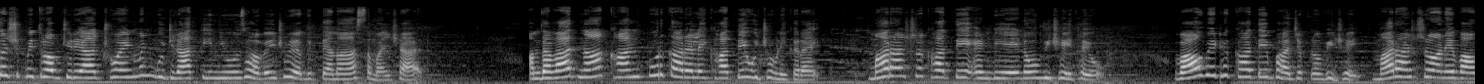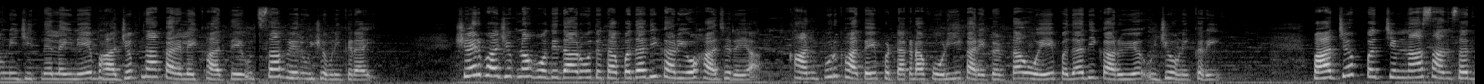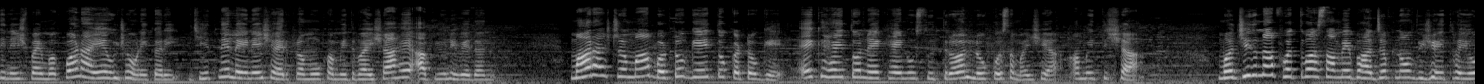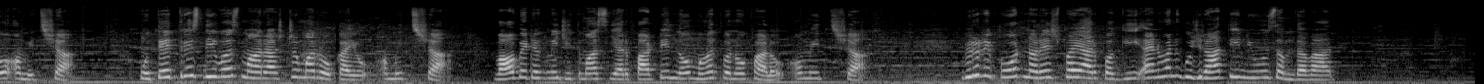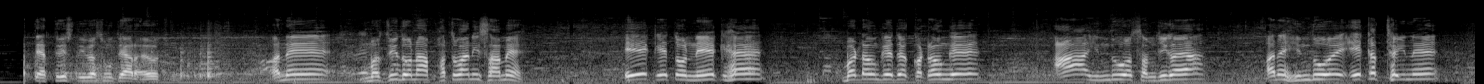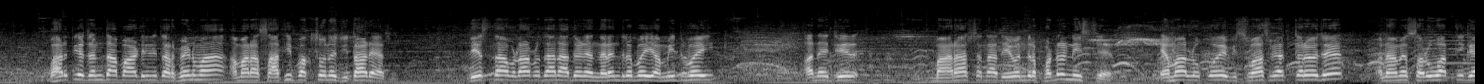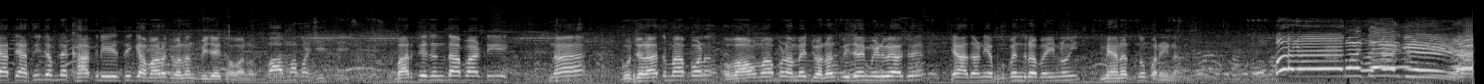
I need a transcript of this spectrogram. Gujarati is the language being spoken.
દર્શક મિત્રો, આપ જોઈ રહ્યા છો એન વન ગુજરાતી ન્યૂઝ. હવે જોઈએ અગત્યના સમાચાર. અમદાવાદના ખાનપુર કાર્યાલય ખાતે ઉજવણી કરાઈ. મહારાષ્ટ્ર ખાતે એનડીએનો વિજય થયો. વાવ બેઠક ખાતે ભાજપનો વિજય. મહારાષ્ટ્ર અને વાવની જીતને લઈને ભાજપના કાર્યાલય ખાતે ઉત્સાહભેર ઉજવણી કરાઈ. શહેર ભાજપના હોદ્દેદારો તથા પદાધિકારીઓ હાજર રહ્યા. ખાનપુર ખાતે ફટાકડા ફોડી કાર્યકર્તાઓએ પદાધિકારીઓએ ઉજવણી કરી. ભાજપ પશ્ચિમના સાંસદ દિનેશભાઈ મકવાણાએ ઉજવણી કરી. જીતને લઈને શહેર પ્રમુખ અમિતભાઈ શાહે આપ્યું નિવેદન. મહારાષ્ટ્રમાં બટોગે તો કટોગે એક હૈ તો નેક હૈનું સૂત્ર લોકો સમજ્યા. અમિત શાહ. મસ્જિદના ફતવા સામે ભાજપનો વિજય થયો અમિત શાહ. હું તેત્રીસ દિવસ મહારાષ્ટ્રમાં રોકાયો, અમિત શાહ. વાવ બેઠકની જીતમાં સી પાટીલનો મહત્વનો ફાળો, Amit Shah. Bureau report Nareshbhai R Pagi N one Gujarati news Ahmedabad. તેત્રીસ દિવસ હું ત્યાં રહ્યો છું. અને મસ્જિદોના ફતવાની સામે એક એ તો નેક હે, બટોંગે તો કટોંગે આ હિન્દુઓ સમજી ગયા અને હિન્દુઓએ એક જ થઈને ભારતીય જનતા પાર્ટીની તરફેણમાં અમારા સાથી પક્ષોને જીતાડ્યા છે. દેશના વડાપ્રધાન આદરણીય નરેન્દ્રભાઈ, અમિતભાઈ અને જે મહારાષ્ટ્રના દેવેન્દ્ર ફડણવીસ છે, એમાં લોકોએ વિશ્વાસ વ્યક્ત કર્યો છે અને અમે શરૂઆતથી ગયા ત્યારથી જ અમને ખાતરી હતી કે અમારો જ્વલંત વિજય થવાનો છે. ભારતીય જનતા પાર્ટીના ગુજરાતમાં પણ વાવમાં પણ અમે જ્વલંત વિજય મેળવ્યા છે. એ આદરણીય ભૂપેન્દ્રભાઈની મહેનતનું પરિણામ.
